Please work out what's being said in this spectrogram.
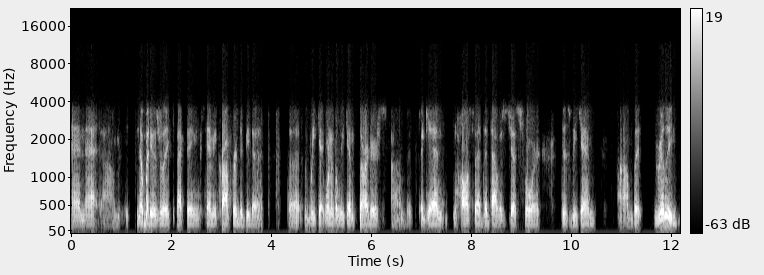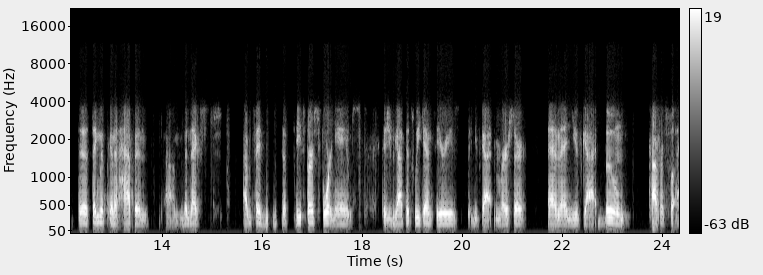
and that um, nobody was really expecting Sammy Crawford to be the the weekend one of the weekend starters. Um, again, Hall said that that was just for this weekend. Um, but really, the thing that's going to happen um, the next, I would say, the, these first four games, because you've got this weekend series, you've got Mercer, and then you've got boom conference play.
